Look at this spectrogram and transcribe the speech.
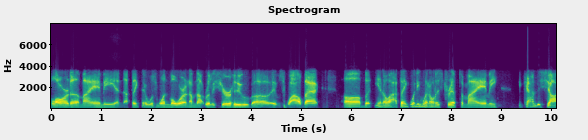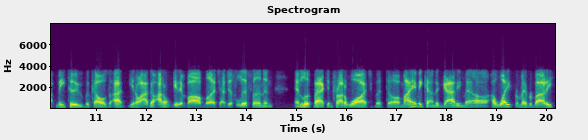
Florida, Miami, and I think there was one more, and I'm not really sure who. Uh, it was a while back. Uh, but you know, I think when he went on his trip to Miami, it kind of shocked me too because I, you know, I don't I don't get involved much. I just listen and and look back and try to watch. But uh, Miami kind of got him uh, away from everybody.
